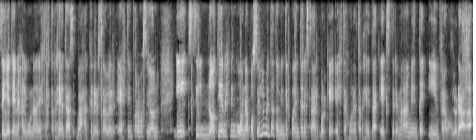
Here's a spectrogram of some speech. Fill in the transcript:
Si ya tienes alguna de estas tarjetas, vas a querer saber esta información y si no tienes ninguna, posiblemente también te puede interesar porque esta es una tarjeta extremadamente infravalorada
